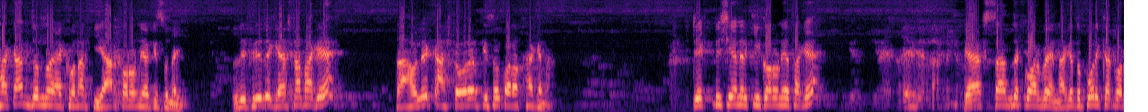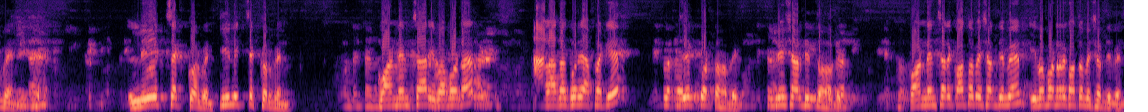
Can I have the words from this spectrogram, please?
থাকার জন্য এখন আর কি আর করণীয় কিছু নাই। যদি ফ্রিজে গ্যাস না থাকে তাহলে কাস্টমারের কিছু করা থাকে না। টেকনিশিয়ানের কি করণীয় থাকে? গ্যাস চার্জ যে করবেন আগে তো পরীক্ষা করবেন। লিক চেক করবেন। কি লিক চেক করবেন? কন্ডেন্সার ইভাপোরেটর আলাদা করে আপনাকে চেক করতে হবে। প্রেসার দিতে হবে। কন্ডেন্সারে কত প্রেসার দিবেন? ইভাপোরেটরে কত প্রেসার দিবেন?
